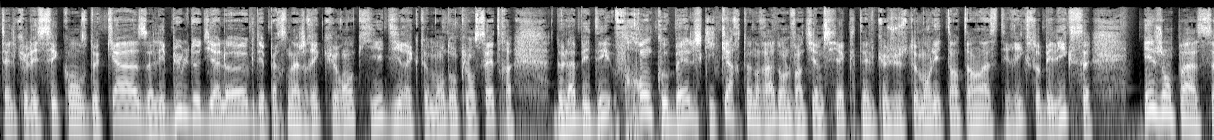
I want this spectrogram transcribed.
telles que les séquences de cases, les bulles de dialogue, des personnages récurrents qui est donc l'ancêtre de la BD franco-belge qui cartonnera dans le XXe siècle, tel que justement les Tintins, Astérix, Obélix et j'en passe.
